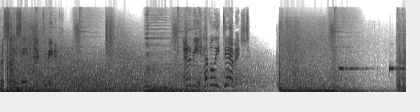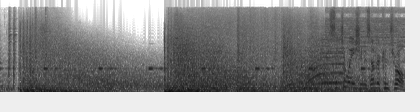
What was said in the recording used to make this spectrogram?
Precise aim activated. Enemy heavily damaged! The situation is under control.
